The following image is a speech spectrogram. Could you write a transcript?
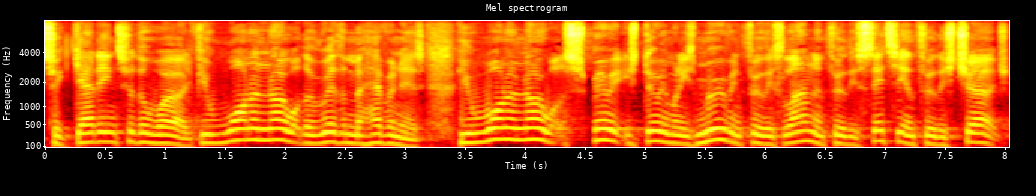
to get into the Word, if you want to know what the rhythm of heaven is, if you want to know what the Spirit is doing when He's moving through this land and through this city and through this church,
